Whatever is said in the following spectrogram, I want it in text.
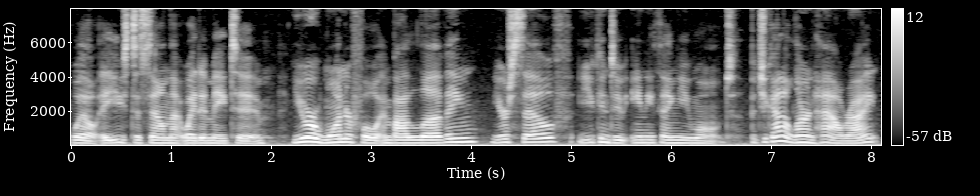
Well, it used to sound that way to me too. You are wonderful, and by loving yourself, you can do anything you want. But you got to learn how, right?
